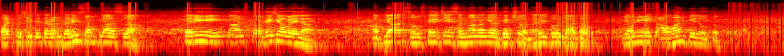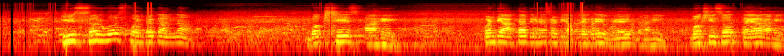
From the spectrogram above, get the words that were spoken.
पाठपुशी वितरण जरी संपला असला तरीही काल स्पर्धेच्या वेळेला आपल्या संस्थेचे सन्माननीय अध्यक्ष नरेश भाऊ जाधव यांनी एक आव्हान केलं होतं की सर्व स्पर्धकांना बक्षीस आहे. पण ते आता देण्यासाठी आपल्याकडे वेळ नाही. बक्षीस तयार आहेत.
